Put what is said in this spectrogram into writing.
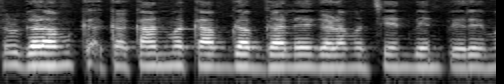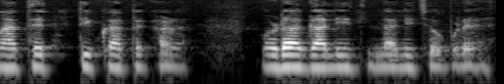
થોડું ગળામાં કાનમાં કાપ ગાપ ગાલે, ગળામાં ચેન બેન પહેરે, માથે ટીપકા ટકાડ મોઢા ગાલી, લાલી ચોપડે.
